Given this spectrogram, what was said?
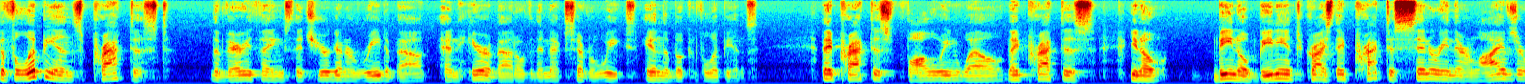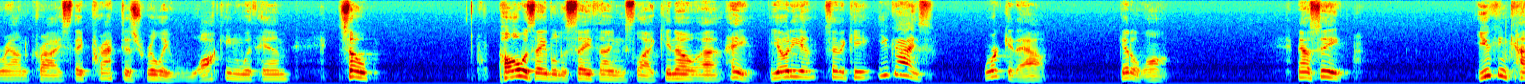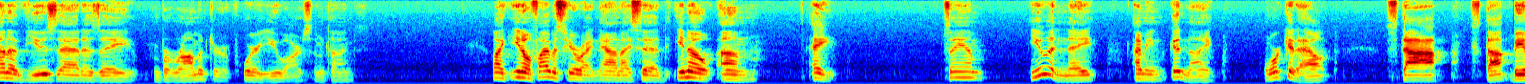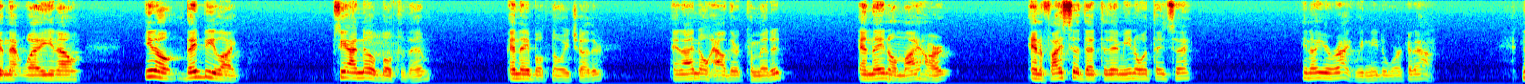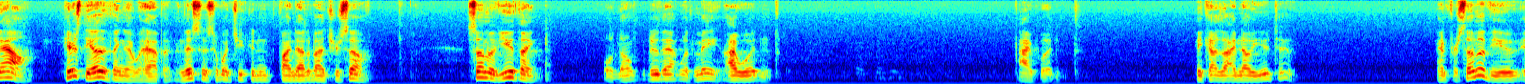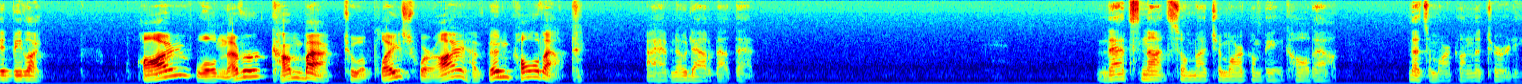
The Philippians practiced the very things that you're going to read about and hear about over the next several weeks in the book of Philippians. They practiced following well. They practiced, you know, being obedient to Christ. They practice centering their lives around Christ. They practice really walking with Him. So Paul was able to say things like, you know, uh, hey, Euodia, Syntyche, you guys Work it out. Get along. Now, see, you can kind of use that as a barometer of where you are sometimes. Like, you know, if I was here right now and I said, you know, um, hey, Sam, you and Nate, I mean, good night. Work it out. Stop. Stop being that way, you know. You know, they'd be like, see, I know hmm. both of them, and they both know each other, and I know how they're committed, and they know my heart. And if I said that to them, you know what they'd say? You know, you're right. We need to work it out. Now, here's the other thing that would happen, and this is what you can find out about yourself. Some of you think, well, don't do that with me. I wouldn't. I wouldn't. Because I know you too. And for some of you, it'd be like, I will never come back to a place where I have been called out. I have no doubt about that. That's not so much a mark on being called out. That's a mark on maturity.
